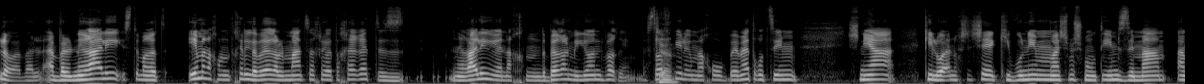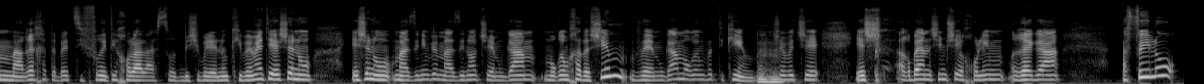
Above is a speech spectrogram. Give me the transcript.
לא, אבל, אבל נראה לי, זאת אומרת, אם אנחנו נתחיל לדבר על מה צריך להיות אחרת, אז נראה לי אנחנו נדבר על מיליון דברים. בסוף, כן. כאילו, אם אנחנו באמת רוצים, שנייה, כאילו, אני חושבת שכיוונים ממש משמעותיים זה מה המערכת הבית-ספרית יכולה לעשות בשבילנו, כי באמת יש לנו, יש לנו מאזינים ומאזינות שהם גם מורים חדשים והם גם מורים ותיקים. ואני חושבת שיש הרבה אנשים שיכולים רגע, אפילו...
